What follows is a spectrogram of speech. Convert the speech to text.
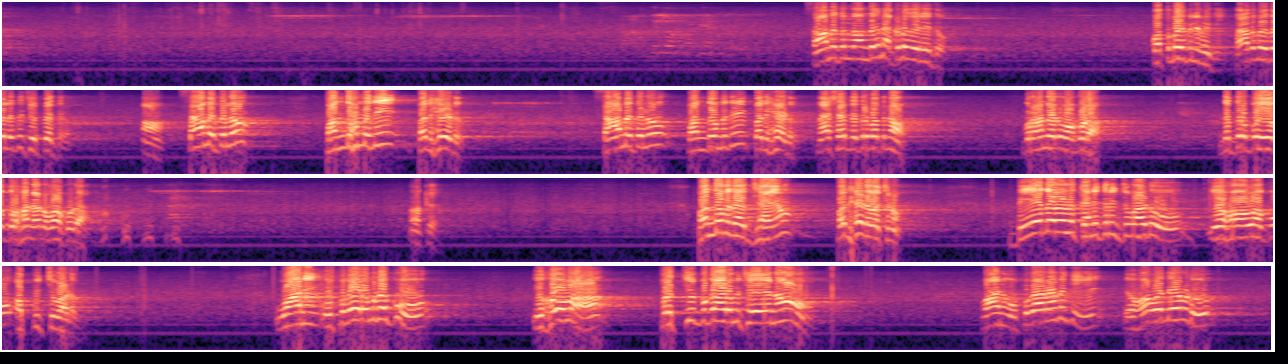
సామెతల్లో ఉందని ఎక్కడో తెలియదు కొత్త బైబిల్ మీది పాత బైబిల్ అయితే చెప్పేద్దరు. సామెతలు పంతొమ్మిది పదిహేడు. సామెతలు పంతొమ్మిది పదిహేడు. మేషారు నిద్రపోతున్నావు. గృహ నిర్వహ కూడా నిద్రపోయే గృహ నిర్వహ కూడా ఓకే. పంతొమ్మిది అధ్యాయం పదిహేడు వచనం. బేదలను కనికరించేవాడు యహోవాకు అప్పిచ్చేవాడు. వాని ఉపకారమునకు యహోవా ప్రత్యుపకారం చేయను. వాని ఉపకారానికి యహోవ దేవుడు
